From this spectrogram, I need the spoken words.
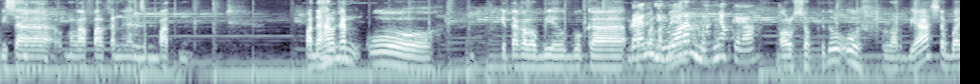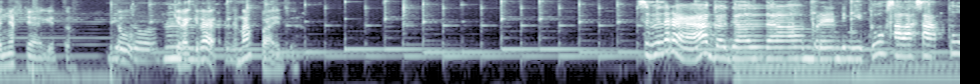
Bisa melafalkan dengan cepat. Padahal kan wow kita kalau buka brand di luaran banyak ya. All shop itu uh luar biasa banyaknya gitu. Itu kira-kira hmm. kenapa itu sebenarnya gagal dalam branding itu salah satu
